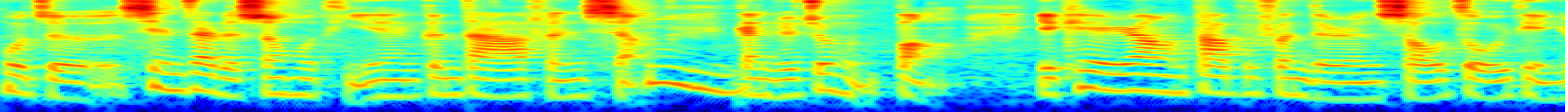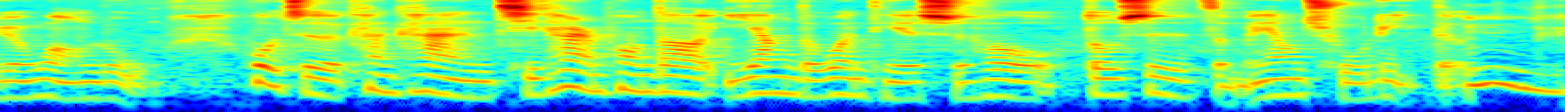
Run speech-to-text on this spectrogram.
或者现在的生活体验跟大家分享，嗯感觉就很棒，也可以让大部分的人少走一点冤枉路，或者看看其他人碰到一样的问题的时候都是怎么样处理的。嗯，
